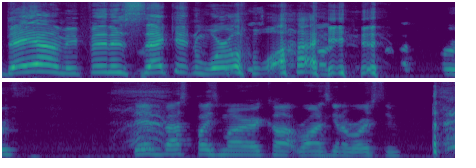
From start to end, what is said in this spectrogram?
Damn, he finished second in worldwide. Proof. Dan Vasc plays Mario Kart. Ryan's gonna roast him. I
